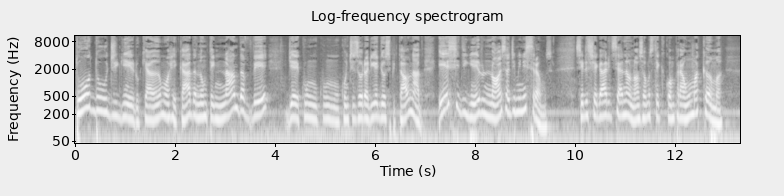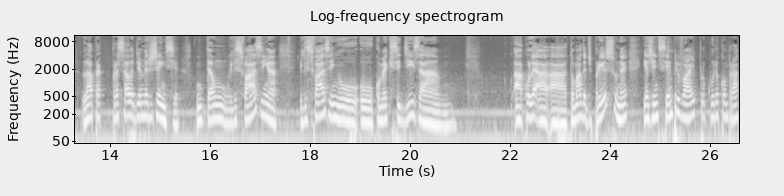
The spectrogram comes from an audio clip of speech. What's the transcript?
Todo o dinheiro que a AMO arrecada não tem nada a ver de, com, com, com tesouraria de hospital, nada. Esse dinheiro nós administramos. Se eles chegarem e disserem, não, nós vamos ter que comprar uma cama lá para a sala de emergência. Então, eles fazem a. Eles fazem o, o como é que se diz a a, a, a, tomada de preço, né? E a gente sempre vai, procura comprar.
